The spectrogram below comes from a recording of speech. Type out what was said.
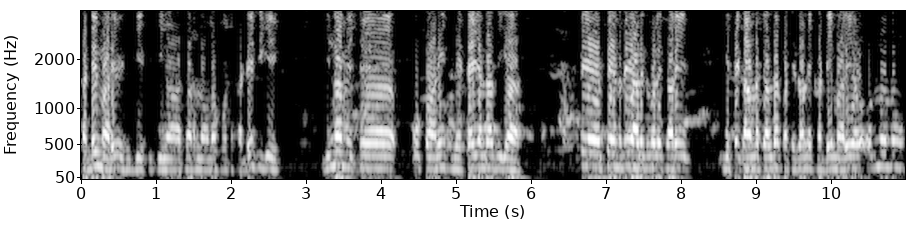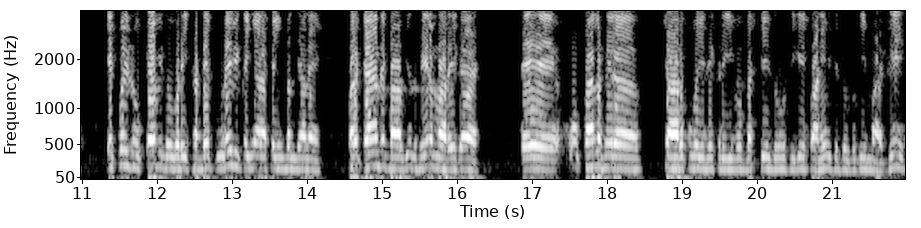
ਖੱਡੇ ਮਾਰੇ ਹੋਏ ਸੀ, ਜੀਸੀਪੀ ਨਾਲ 8 9 9 ਫੁੱਟ ਖੱਡੇ ਸੀਗੇ, ਜਿਨ੍ਹਾਂ ਵਿੱਚ ਉਹ ਪਾਣੀ ਸਮੇਟਿਆ ਜਾਂਦਾ ਸੀਗਾ। ਤੇ ਪਿੰਡ ਦੇ ਆਲੇ ਦੁਆਲੇ ਸਾਰੇ ਜਿੱਥੇ ਕੰਮ ਚੱਲਦਾ ਪੱਠੇ ਦਾ ਉਹਨੇ ਖੱਡੇ ਮਾਰੇ ਆ। ਉਹਨਾਂ ਨੂੰ ਇੱਕ ਵਾਰੀ ਰੋਕਿਆ ਵੀ ਦੋ ਵਾਰੀ, ਖੱਡੇ ਪੂਰੇ ਵੀ ਕਈਆਂ ਨਾਲ ਕਈ ਬੰਦਿਆਂ ਨੇ, ਪਰ ਕਹਿਣ ਦੇ ਬਾਵਜੂਦ ਫੇਰ ਮਾਰੇ ਗਏ। ਤੇ ਉਹ ਕੱਲ ਫਿਰ 4 ਵਜੇ ਦੇ ਕਰੀਬ ਬੱਚੇ ਦੋ ਸੀਗੇ, ਪਾਣੀ ਵਿੱਚ ਡੁੱਬ ਕੇ ਮਰ ਗਏ।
